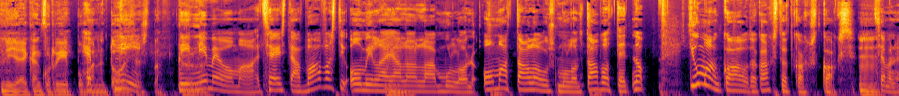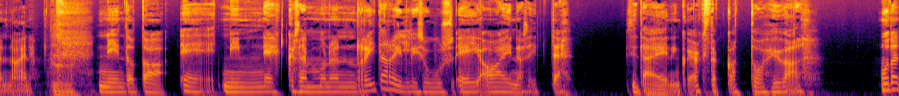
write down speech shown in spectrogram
Niin ja ikään kuin riippuvainen toisesta. Niin, niin Kyllä. Mm. nimenomaan, että seistään vahvasti omilla jaloillaan, mulla on oma talous, mulla on tavoitteet. No, Juman kautta 2022, mm. semmoinen nainen. Kyllä. Niin tota, ei, niin ehkä semmoinen ritarillisuus ei aina sitten, sitä ei niin jakseta katsoa hyvällä. Mutta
